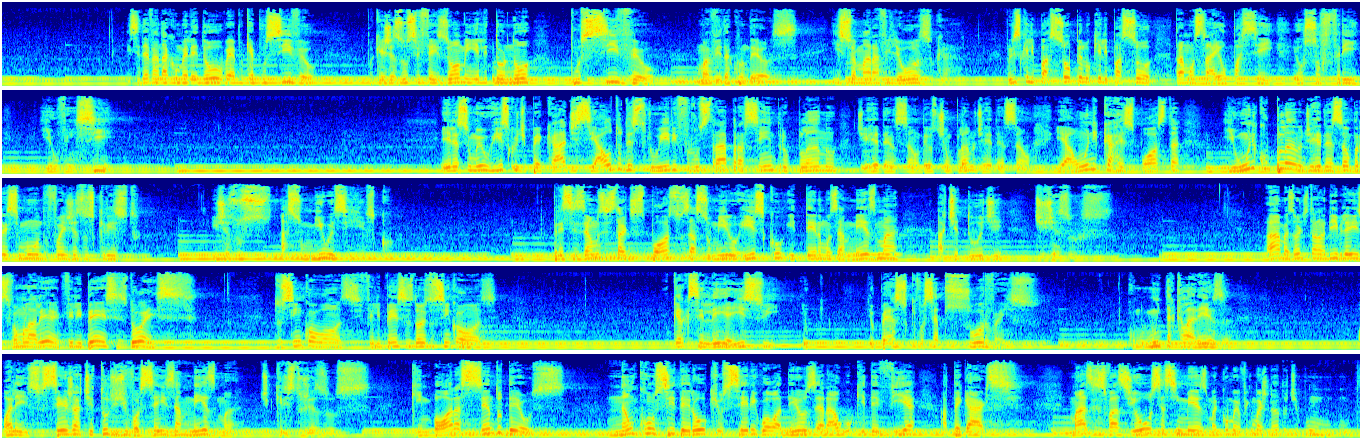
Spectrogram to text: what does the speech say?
E se deve andar como ele é porque é possível. Porque Jesus se fez homem e ele tornou possível uma vida com Deus. Isso é maravilhoso, cara. Por isso que ele passou pelo que ele passou, para mostrar: eu passei, eu sofri e eu venci. Ele assumiu o risco de pecar, de se autodestruir e frustrar para sempre o plano de redenção. Deus tinha um plano de redenção. E a única resposta e o único plano de redenção para esse mundo foi Jesus Cristo. E Jesus assumiu esse risco. Precisamos estar dispostos a assumir o risco e termos a mesma atitude de Jesus. Ah, mas onde está na Bíblia isso? Vamos lá ler Filipenses 2, do 5 ao 11. Filipenses 2, do 5 ao 11. Eu quero que você leia isso e eu, eu peço que você absorva isso com muita clareza. Olha isso, seja a atitude de vocês a mesma de Cristo Jesus, que, embora sendo Deus, não considerou que o ser igual a Deus era algo que devia apegar-se, mas esvaziou-se a si mesmo. É como eu fico imaginando, tipo um,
